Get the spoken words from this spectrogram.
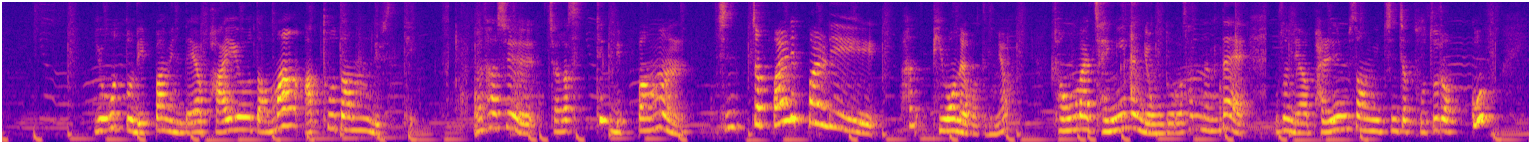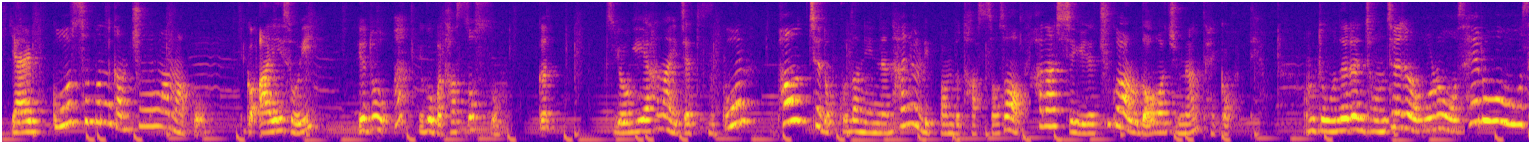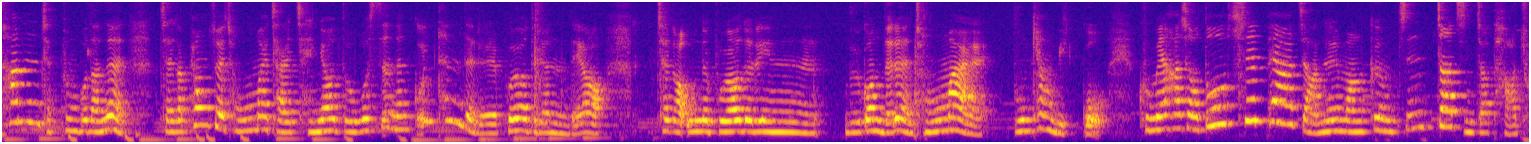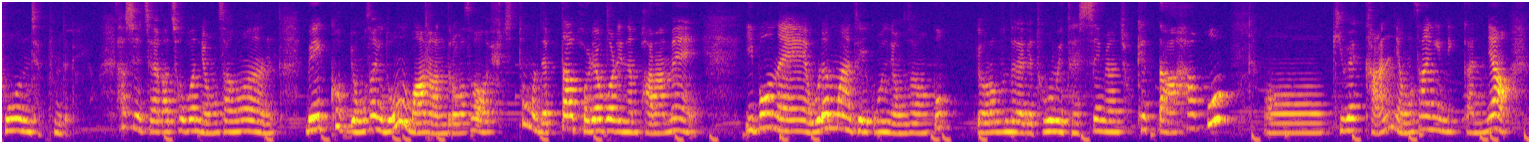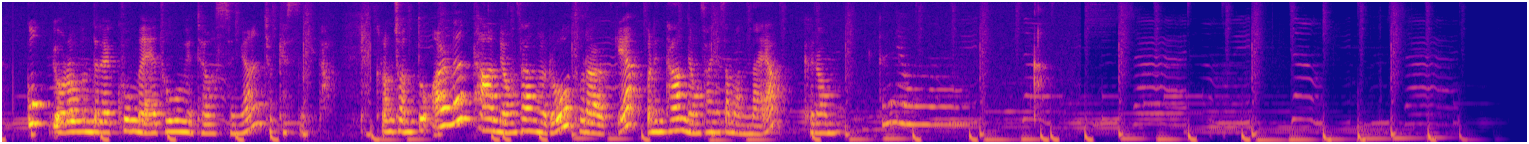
이것도 립밤인데요. 바이오더마 아토덤 립스틱. 사실 제가 스틱 립밤은 진짜 빨리빨리 한, 비워내거든요. 정말 쟁이는 용도로 샀는데 우선 얘가 발림성이 진짜 부드럽고 얇고 수분감 충만하고 이거 아이소이? 얘도 헉, 이거 봐 다 썼어. 끝. 여기에 하나 이제 두고 파우치에 넣고 다니는 한율 립밤도 다 써서 하나씩 이제 추가로 넣어주면 될 것 같아요. 아무튼 오늘은 전체적으로 새로 산 제품보다는 제가 평소에 정말 잘 쟁여두고 쓰는 꿀템들을 보여드렸는데요. 제가 오늘 보여드린 물건들은 정말 뭉캉 믿고 구매하셔도 실패하지 않을 만큼 진짜 진짜 다 좋은 제품들이에요. 사실 제가 저번 영상은 메이크업 영상이 너무 마음에 안 들어서 휴지통을 냅다 버려버리는 바람에 이번에 오랜만에 들고 온 영상은 꼭 여러분들에게 도움이 됐으면 좋겠다 하고 어, 기획한 영상이니까요. 꼭 여러분들의 구매에 도움이 되었으면 좋겠습니다. 그럼 전 또 얼른 다음 영상으로 돌아올게요. 우린 다음 영상에서 만나요. 그럼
